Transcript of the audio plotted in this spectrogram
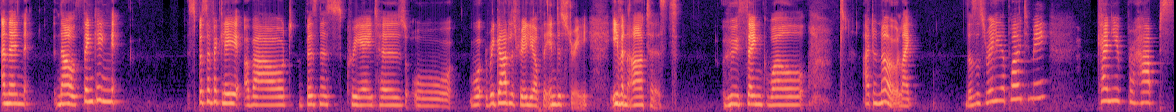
And then now thinking specifically about business creators or regardless really of the industry, even artists, who think, well, I don't know, like, does this really apply to me? Can you perhaps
